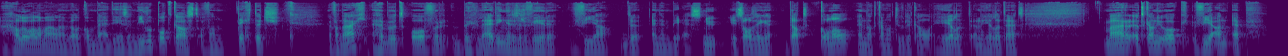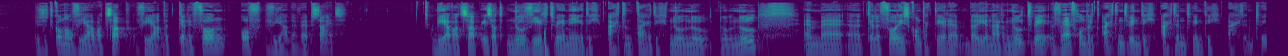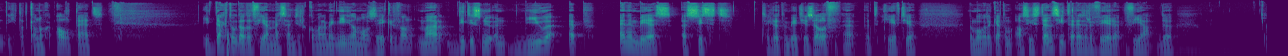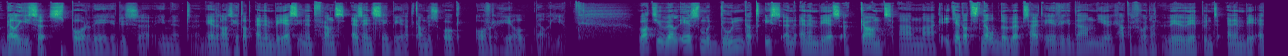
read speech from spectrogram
Hallo allemaal en welkom bij deze nieuwe podcast van TechTouch. En vandaag hebben we het over begeleiding reserveren via de NMBS. Nu, je zal zeggen, dat kon al en dat kan natuurlijk al hele, een hele tijd. Maar het kan nu ook via een app. Dus het kon al via WhatsApp, via de telefoon of via de website. Via WhatsApp is dat 0492 88 0000. En bij uh, telefonisch contacteren bel je naar 02 528 28 28. Dat kan nog altijd. Ik dacht ook dat het via Messenger kon, maar daar ben ik niet helemaal zeker van. Maar dit is nu een nieuwe app, NMBS Assist. Zeg dat een beetje zelf. Hè. Het geeft je de mogelijkheid om assistentie te reserveren via de Belgische spoorwegen. Dus uh, in het uh, Nederlands heet dat NMBS, in het Frans SNCB. Dat kan dus ook over heel België. Wat je wel eerst moet doen, dat is een NMBS-account aanmaken. Ik heb dat snel op de website even gedaan. Je gaat ervoor naar www.nmbs.be.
